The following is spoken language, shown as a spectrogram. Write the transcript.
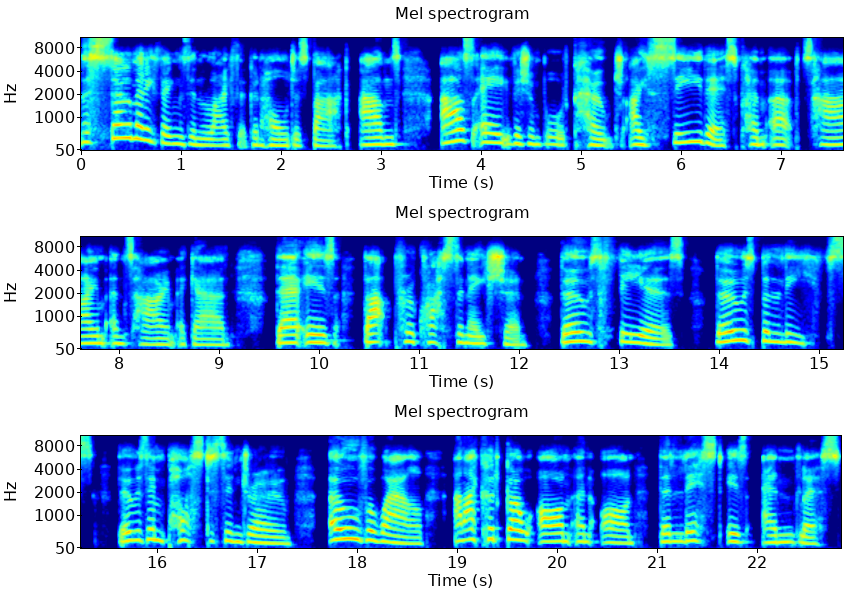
there's so many things in life that can hold us back, and as a vision board coach, I see this come up time and time again. There is that procrastination, those fears, those beliefs those imposter syndrome, overwhelm, and I could go on and on. The list is endless.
